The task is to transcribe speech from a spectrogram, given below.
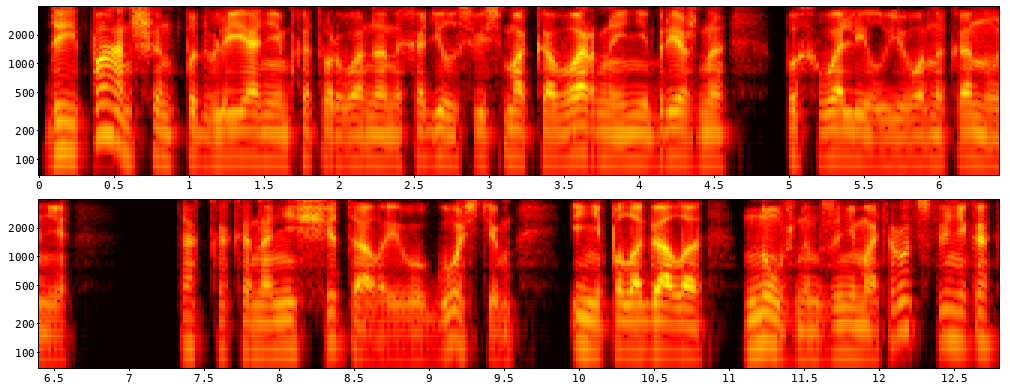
да и Паншин, под влиянием которого она находилась весьма коварно и небрежно, похвалил его накануне. Так как она не считала его гостем и не полагала нужным занимать родственника,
